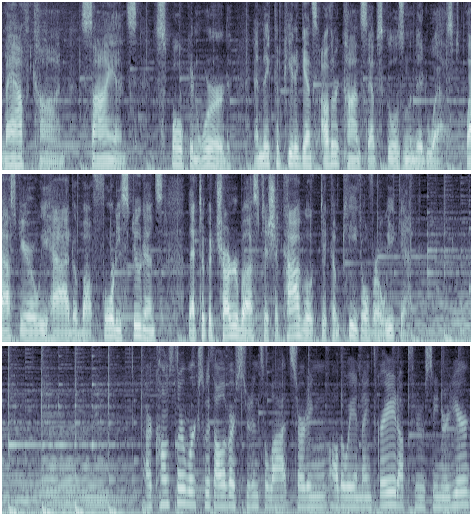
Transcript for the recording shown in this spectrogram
MathCon, science, spoken word, and they compete against other concept schools in the Midwest. Last year we had about 40 students that took a charter bus to Chicago to compete over a weekend. Our counselor works with all of our students a lot, starting all the way in ninth grade up through senior year.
